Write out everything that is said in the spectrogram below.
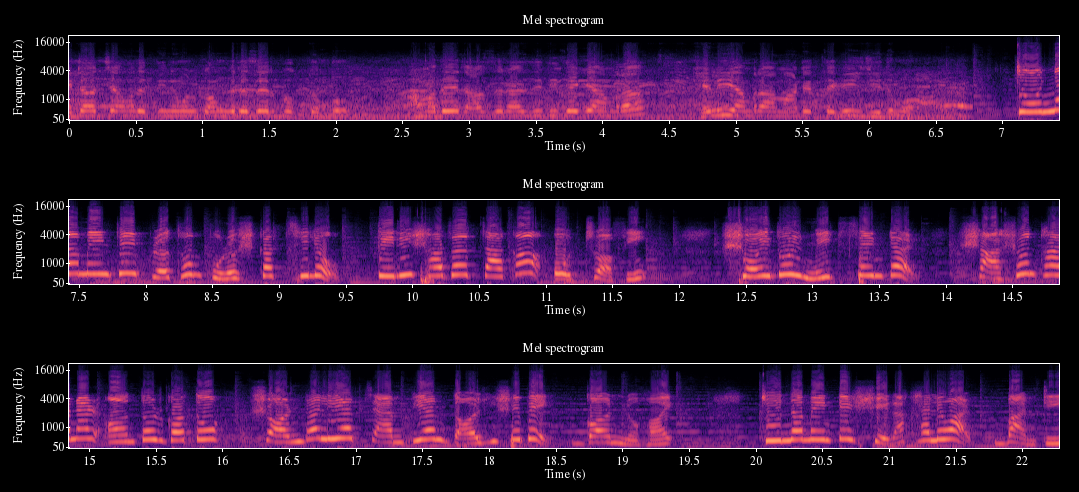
এটা হচ্ছে আমাদের তৃণমূল কংগ্রেসের বক্তব্য। আমাদের রাজনীতি থেকে আমরা খেলেই আমরা মাঠের থেকেই জিতবো। টুর্নামেন্টের প্রথম পুরস্কার ছিল তিরিশ হাজার টাকা ও trophy Shahidul meat centre, Shasan থানার অন্তর্গত সন্ডালিয়া চ্যাম্পিয়ন দল হিসেবে গণ্য হয়। টুর্নামেন্টের সেরা খেলোয়াড় বান্টি।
